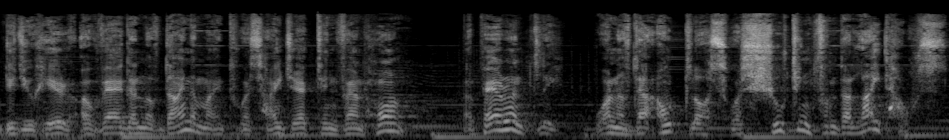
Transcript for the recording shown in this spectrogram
Did you hear a wagon of dynamite was hijacked in Van Horn? Apparently, one of the outlaws was shooting from the lighthouse.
